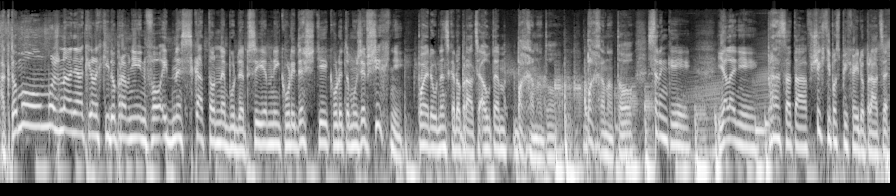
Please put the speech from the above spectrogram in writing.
A k tomu možná nějaký lehký dopravní info. I dneska to nebude příjemný kvůli dešti, kvůli tomu, že všichni pojedou dneska do práce autem. Bacha na to, bacha na to. Srnky, jeleni, prasata, všichni pospíchají do práce.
